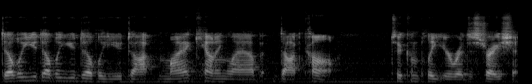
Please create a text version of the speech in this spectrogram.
www.myaccountinglab.com to complete your registration.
